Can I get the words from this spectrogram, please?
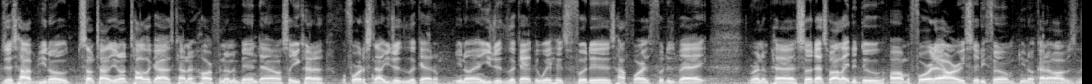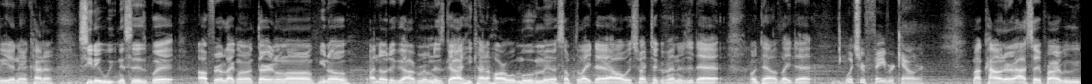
Just how you know sometimes you know taller guys kind of hard for them to bend down. So you kind of before the snap, you just look at him, you know, and you just look at the way his foot is, how far his foot is back running past. So that's what I like to do. Um, before that, I already study film, you know, kind of obviously, and then kind of see their weaknesses. But I feel like on third and long, you know, I know the guy. I remember this guy. He kind of hard with movement or something like that. I always try to take advantage of that on downs like that. What's your favorite counter? My counter, I say probably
